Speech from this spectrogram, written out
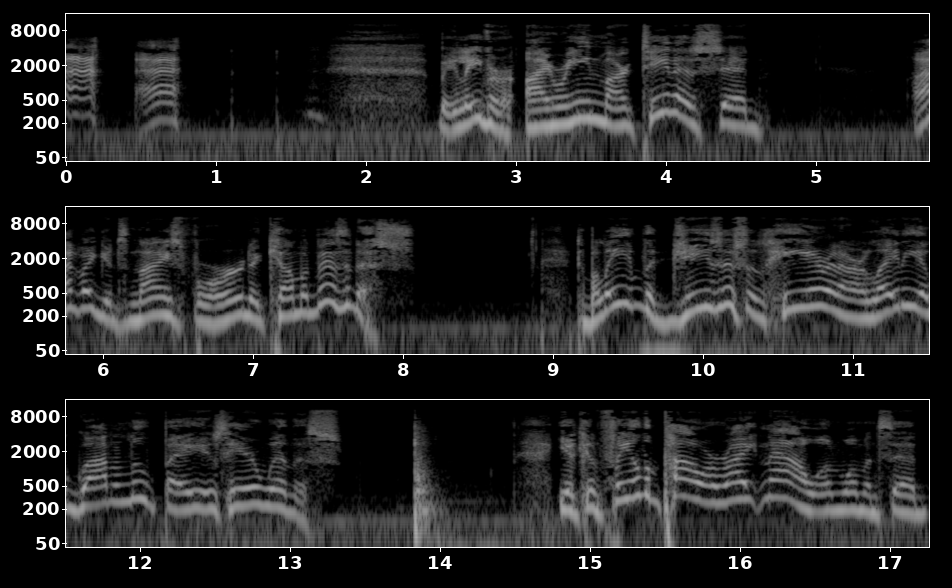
Believer Irene Martinez said, I think it's nice for her to come and visit us. To believe that Jesus is here and Our Lady of Guadalupe is here with us. You can feel the power right now, one woman said.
